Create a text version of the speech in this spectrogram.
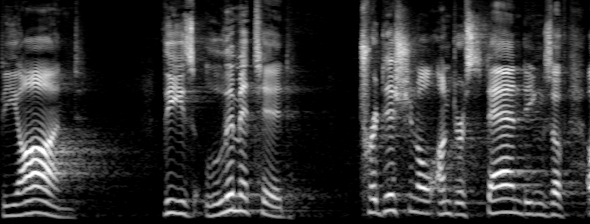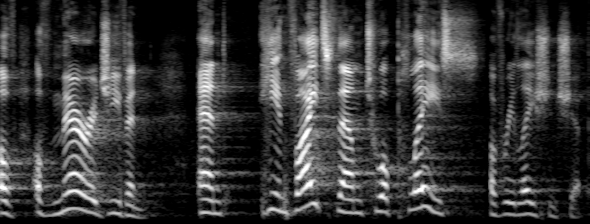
beyond these limited traditional understandings of, of, of marriage, even, and he invites them to a place of relationship.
